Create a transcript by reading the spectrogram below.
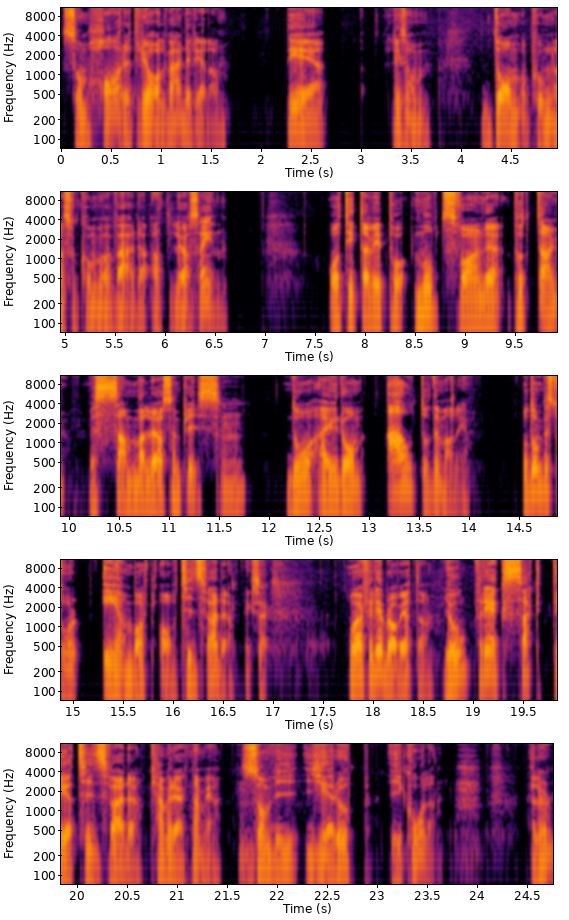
som har ett realvärde redan. Det är liksom de optionerna som kommer vara värda att lösa in. Och tittar vi på motsvarande puttar med samma lösenpris, mm. då är ju de out of the money. Och de består enbart av tidsvärde. Exakt. Och varför är det bra att veta? Jo, för det är exakt det tidsvärde, kan vi räkna med, mm. som vi ger upp i kolen. Eller hur?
